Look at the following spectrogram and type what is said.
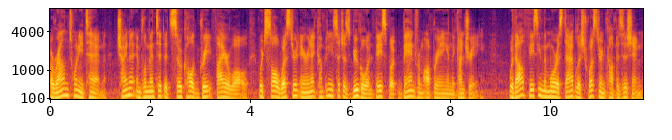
Around 2010, China implemented its so called Great Firewall, which saw Western internet companies such as Google and Facebook banned from operating in the country. Without facing the more established Western competition,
